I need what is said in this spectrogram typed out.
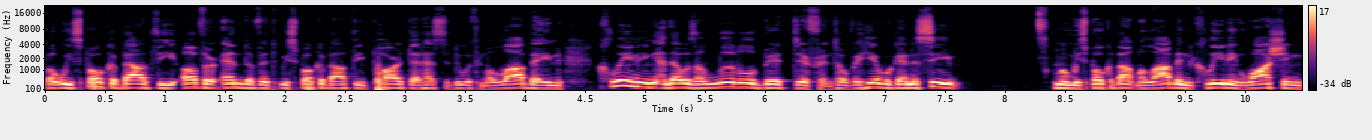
but we spoke about the other end of it. We spoke about the part that has to do with malabain cleaning, and that was a little bit different. Over here, we're going to see when we spoke about malabin cleaning, washing,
